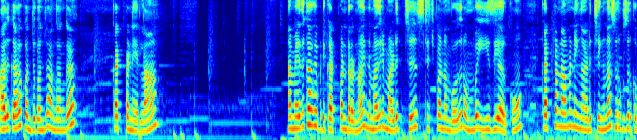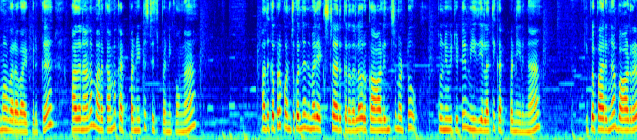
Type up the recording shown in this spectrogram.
அதுக்காக கொஞ்சம் கொஞ்சம் அங்கங்கே கட் பண்ணிடலாம் நம்ம எதுக்காக இப்படி கட் பண்ணுறோன்னா இந்த மாதிரி மடித்து ஸ்டிச் பண்ணும்போது ரொம்ப ஈஸியாக இருக்கும். கட் பண்ணாமல் நீங்கள் அடிச்சிங்கன்னா சுருக்கு சுருக்கமாக வர வாய்ப்பு இருக்குது அதனால் மறக்காமல் கட் பண்ணிவிட்டு ஸ்டிச் பண்ணிக்கோங்க. அதுக்கப்புறம் கொஞ்சம் கொஞ்சம் இந்த மாதிரி எக்ஸ்ட்ரா இருக்கிறதெல்லாம் ஒரு கால் இன்ச்சு மட்டும் துணி விட்டுட்டு மீதி எல்லாத்தையும் கட் பண்ணிடுங்க இப்போ பாருங்கள் பார்டரை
